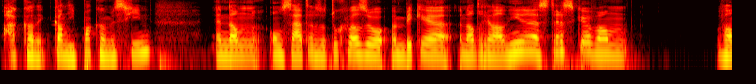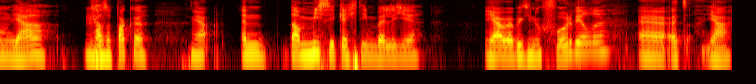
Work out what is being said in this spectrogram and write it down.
ah, kan, kan die pakken misschien? En dan ontstaat er zo toch wel zo een beetje een adrenaline een stressje van, van ja, ik ga hmm. ze pakken. Ja. En dat mis ik echt in België. Ja, we hebben genoeg voorbeelden eh, uit, ja,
